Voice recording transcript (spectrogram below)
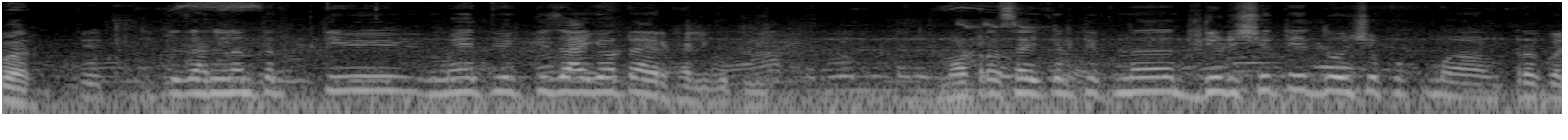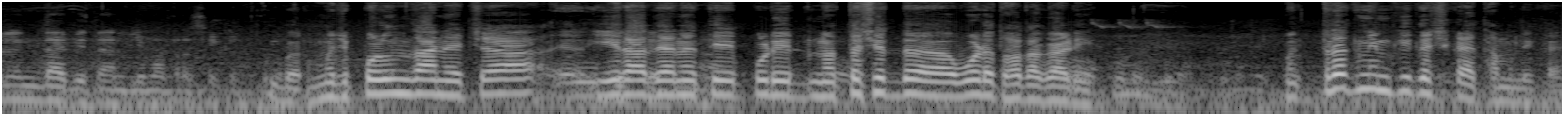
बरं. ते तिथं झाल्यानंतर ती मयत व्यक्ती जागेवर टायर खाली गुतली. मोटरसायकल तिथनं दीडशे ते दोनशे फूट म- ट्रकवाल्यांनी दाबीत आणली मोटरसायकल. बरं म्हणजे पळून जाण्याच्या इराद्यानं ते पुढे न तशीच द- ओढत होता गाडी. मग ट्रक नेमकी कशी काय थांबली काय?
